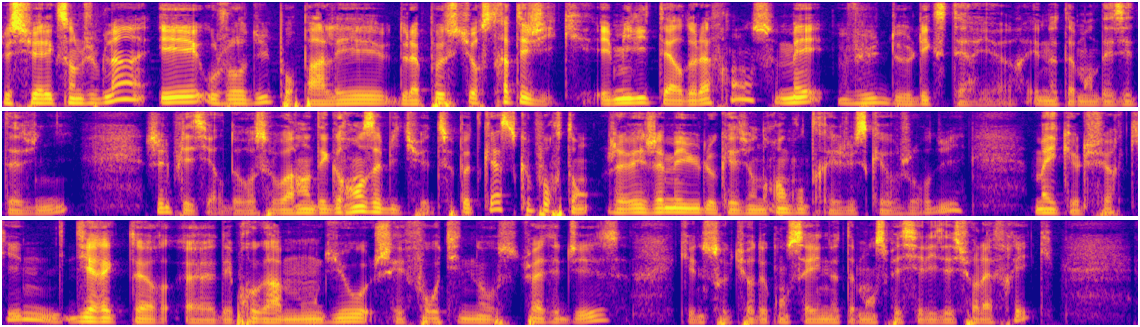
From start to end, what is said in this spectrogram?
Je suis Alexandre Jublin et aujourd'hui pour parler de la posture stratégique et militaire de la France, mais vue de l'extérieur et notamment des États-Unis, j'ai le plaisir de recevoir un des grands habitués de ce podcast que pourtant j'avais jamais eu l'occasion de rencontrer jusqu'à aujourd'hui, Michael Shurkin, directeur euh, des programmes mondiaux chez Fortino Strategies, qui est une structure de conseil notamment spécialisée sur l'Afrique,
